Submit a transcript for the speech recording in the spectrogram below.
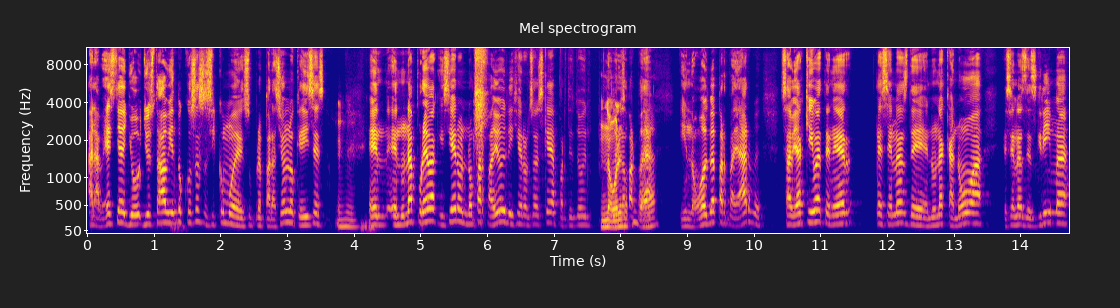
A la bestia, yo, yo estaba viendo cosas así como de su preparación, lo que dices, Ujú. en, en una prueba que hicieron, no parpadeó y le dijeron, ¿sabes qué? A partir de hoy No vuelves a parpadear. Y no vuelve a parpadear. Sabía que iba a tener escenas de en una canoa, escenas de esgrima,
